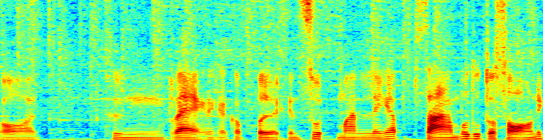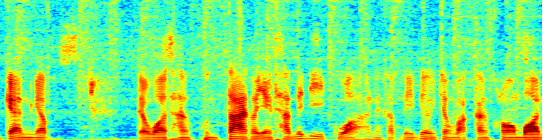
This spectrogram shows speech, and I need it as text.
ก็ครึ่งแรกนะครับก็เปิดกันสุดมันเลยครับ3ประตูต่อ 2 ด้วยกันครับ แต่ว่าทางคุณต้าก็ยังทำได้ดีกว่านะครับในเรื่องจังหวะการครองบอล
